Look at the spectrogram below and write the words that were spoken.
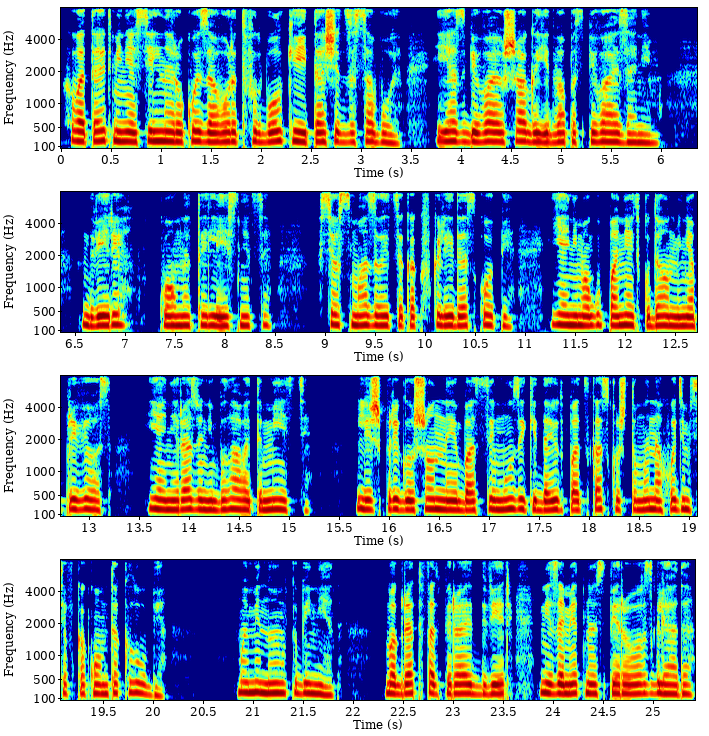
Хватает меня сильной рукой за ворот футболки и тащит за собой. Я сбиваю шага, едва поспевая за ним. Двери, комнаты, лестницы. Всё смазывается, как в калейдоскопе. Я не могу понять, куда он меня привёз. Я ни разу не была в этом месте. Лишь приглушенные басы музыки дают подсказку, что мы находимся в каком-то клубе. Мы минуем кабинет. Багратов отпирает дверь, незаметную с первого взгляда.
